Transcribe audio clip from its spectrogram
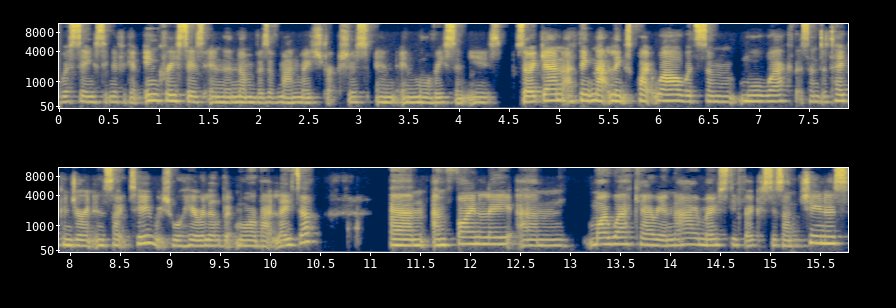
we're seeing significant increases in the numbers of man made structures in, in more recent years. So, again, I think that links quite well with some more work that's undertaken during INSITE 2, which we'll hear a little bit more about later. And finally, my work area now mostly focuses on tunas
